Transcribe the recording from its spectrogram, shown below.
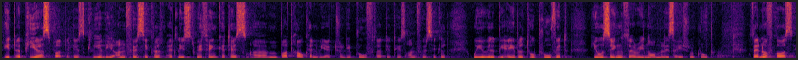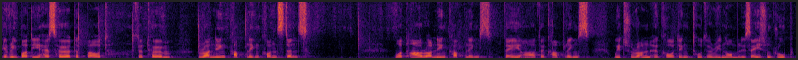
it appears, but it is clearly unphysical, at least we think it is, um, but how can we actually prove that it is unphysical? We will be able to prove it using the renormalization group. Then, of course, everybody has heard about the term running coupling constants. What are running couplings? They are the couplings which run according to the renormalization group.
